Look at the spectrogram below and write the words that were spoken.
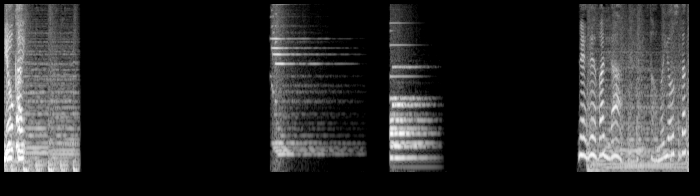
了解。ねえねえバニラ。その様子だと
